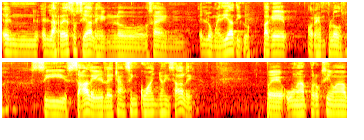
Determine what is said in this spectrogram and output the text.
en- en las redes sociales, en lo, o sea, en lo mediático, para que, por ejemplo, si sale, le echan cinco años y sale, pues una próxima,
